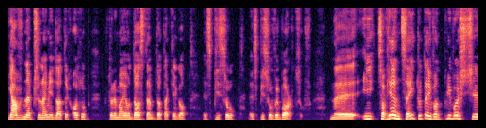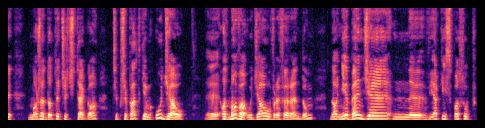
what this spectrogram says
jawne, przynajmniej dla tych osób, które mają dostęp do takiego spisu, spisu wyborców. Y, I co więcej, tutaj wątpliwość może dotyczyć tego, czy przypadkiem udział, odmowa udziału w referendum no nie będzie mm, w jakiś sposób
